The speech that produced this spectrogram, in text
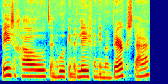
bezighoudt en hoe ik in het leven en in mijn werk sta.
